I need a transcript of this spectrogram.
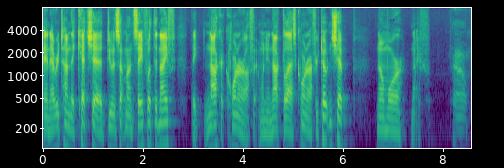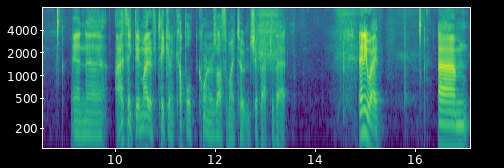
And every time they catch you doing something unsafe with the knife, they knock a corner off it. And when you knock the last corner off your totem chip, no more knife. Oh. And uh, I think they might have taken a couple corners off of my totem chip after that. Anyway, um,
